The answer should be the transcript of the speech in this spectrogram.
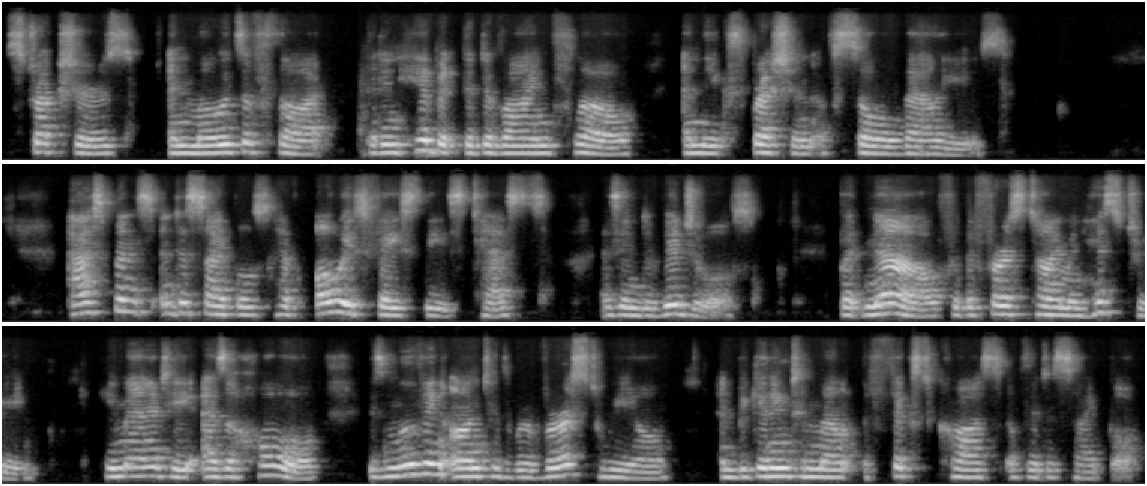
structures, and modes of thought that inhibit the divine flow and the expression of soul values. Aspirants and disciples have always faced these tests as individuals, but now, for the first time in history, humanity as a whole is moving on to the reversed wheel and beginning to mount the fixed cross of the disciple.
